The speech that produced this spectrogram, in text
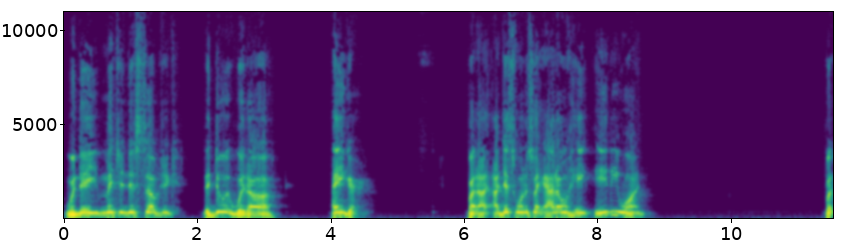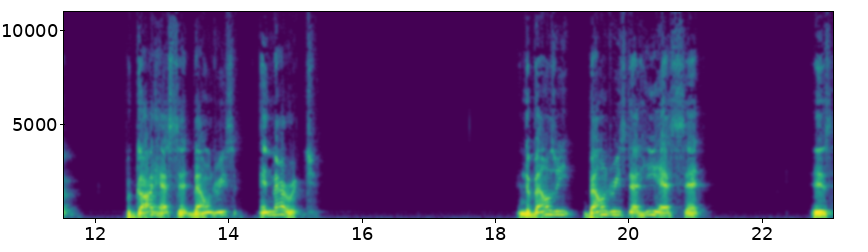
when they mention this subject, they do it with uh, anger. But I, I just want to say I don't hate anyone. But but God has set boundaries in marriage. And the boundary boundaries that he has set is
